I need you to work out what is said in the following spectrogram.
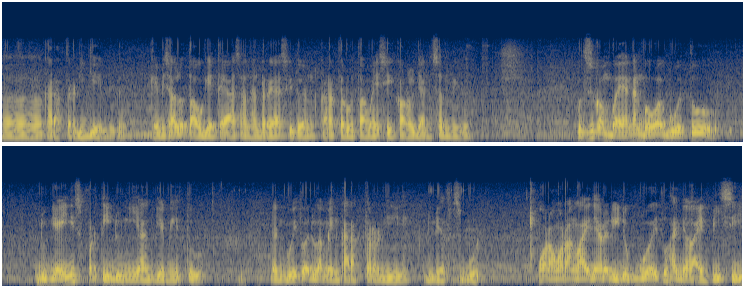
uh, karakter di game gitu. Kayak misal lo tahu GTA San Andreas gitu kan karakter utamanya si Carl Johnson gitu. Gue tuh suka membayangkan bahwa gue tuh dunia ini seperti dunia game itu. Dan gue itu adalah main karakter di dunia tersebut. Orang-orang lain yang ada di hidup gue itu hanyalah NPC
